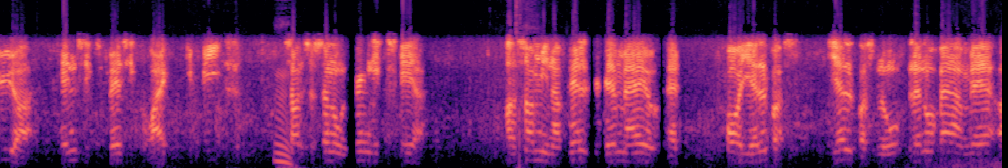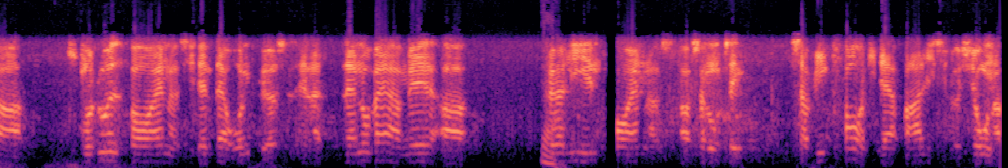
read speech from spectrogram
dyr hensigtsmæssigt korrekt i bilen, mm. sådan så sådan nogle ting ikke sker. Og så min appel til dem er jo, at for at hjælpe os, hjælp os nu. Lad nu være med at smutte ud foran os i den der rundkørsel, eller lad nu være med at ja. køre lige ind foran os og sådan nogle ting. Så vi ikke får de der farlige situationer,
